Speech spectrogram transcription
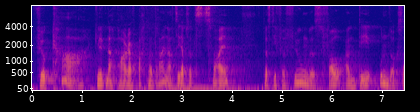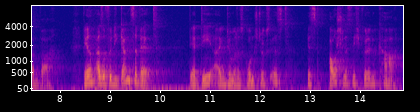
Für K gilt nach 883 Absatz 2, dass die Verfügung des V an D unwirksam war. Während also für die ganze Welt der D Eigentümer des Grundstücks ist, ist ausschließlich für den K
